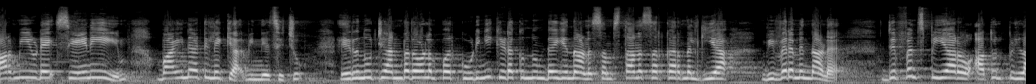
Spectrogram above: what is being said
ആർമിയുടെ സേനയെയും വയനാട്ടിലേക്ക് വിന്യസിച്ചു. ഇരുന്നൂറ്റി അൻപതോളം പേർ കുടുങ്ങിക്കിടക്കുന്നുണ്ട് എന്നാണ് സംസ്ഥാന സർക്കാർ നൽകിയ വിവരമെന്നാണ് defence P R Athul Pillai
